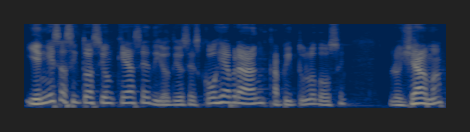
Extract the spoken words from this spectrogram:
Y en esa situación que hace Dios, Dios escoge a Abraham, capítulo 12, lo llama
